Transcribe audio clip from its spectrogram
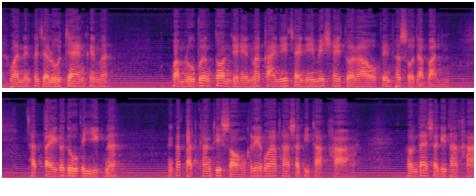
นะวันหนึ่งก็จะรู้แจ้งขึ้นมา ความรู้เบื้องต้นจะเห็นว่ากายนี้ใจนี้ไม่ใช่ตัวเราเป็นพระโสดาบันถัดไปก็ดูไปอีกนะมันก็ตัดครั้งที่สองเขาเรียกว่าพระสกิทาคา พอได้สกิทาคา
